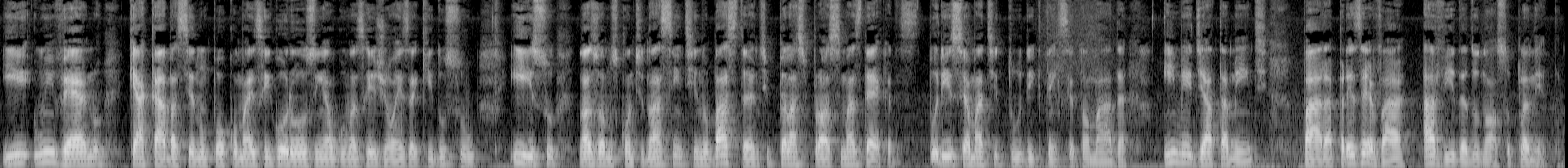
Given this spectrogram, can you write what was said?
e um inverno que acaba sendo um pouco mais rigoroso em algumas regiões aqui do sul. E isso nós vamos continuar sentindo bastante pelas próximas décadas. Por isso é uma atitude que tem que ser tomada imediatamente para preservar a vida do nosso planeta.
